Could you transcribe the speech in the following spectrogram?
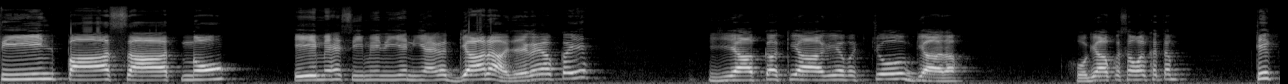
तीन, पाँच, सात, नौ। ए में है सी में नहीं है, नहीं आएगा, ग्यारह आ जाएगा आपका ये। ये आपका क्या आ गया बच्चों? ग्यारह। हो गया आपका सवाल खत्म? ठीक,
